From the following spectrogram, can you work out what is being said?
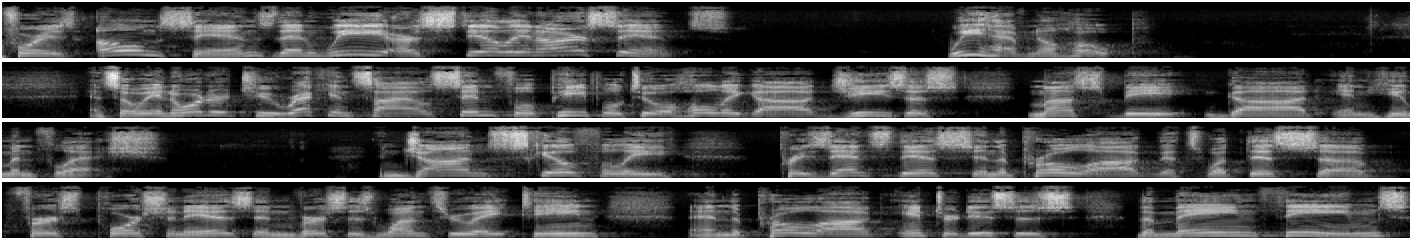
for his own sins, then we are still in our sins. We have no hope. And so, in order to reconcile sinful people to a holy God, Jesus must be God in human flesh. And John skillfully presents this in the prologue. That's what this uh, first portion is in verses 1 through 18. And the prologue introduces the main themes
